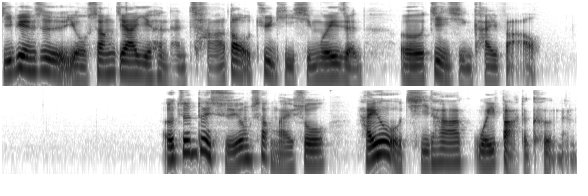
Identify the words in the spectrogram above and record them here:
即便是有商家，也很难查到具体行为人而进行开罚哦。而针对使用上来说，还有其他违法的可能，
